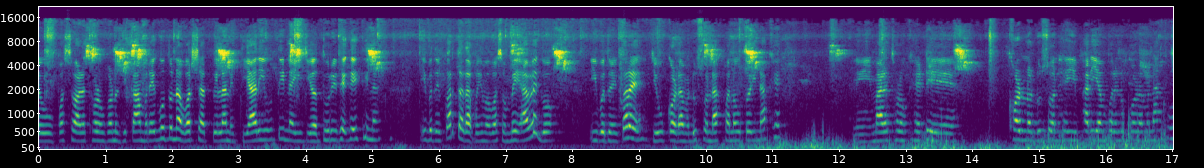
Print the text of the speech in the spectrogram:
એવું પસવાડે થોડું ઘણું જે કામ રેગું હતું ને વરસાદ પહેલાંની તૈયારી હતી ને એ જે અધૂરી થઈ ગઈ હતી ને એ બધું કરતા હતા પણ એમાં પાછો મેં આવે ગયો. એ બધું કરે, જે ઉકળામાં ડૂસો નાખવાનો હતો એ નાખે. ને મારે થોડો ખેડે ખડનો ડૂસો ને એ ફારિયામ ભરેલું ઉકળામાં નાખવો.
